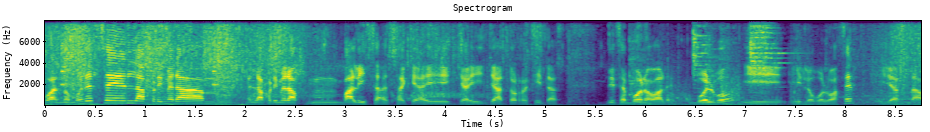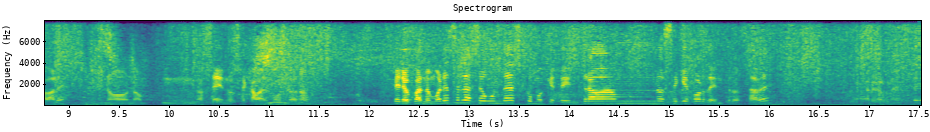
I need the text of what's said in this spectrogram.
cuando mueres en la primera... Mm, en la primera mm, baliza Esa que hay, que hay ya torrecitas dices, bueno, vale, vuelvo y, lo vuelvo a hacer y ya está, ¿vale? No, no, mm, no sé, no se acaba el mundo, ¿no? Pero cuando mueres en la segunda es como que te entra no sé qué por dentro, ¿sabes? Cargarme este.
